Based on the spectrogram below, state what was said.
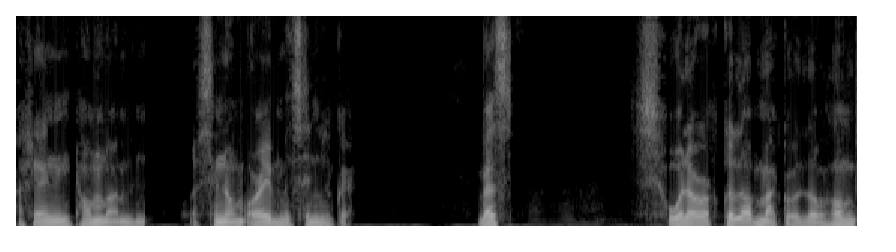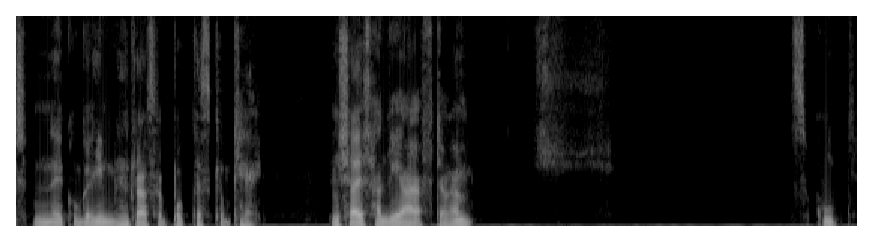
عشان هما من سنهم قريب من سني وكده. بس ولو رحت لهم ما تقول لهمش انكم جايين من دراسة البودكاست بتاعي مش عايز حد يعرف تمام؟ سكوت.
